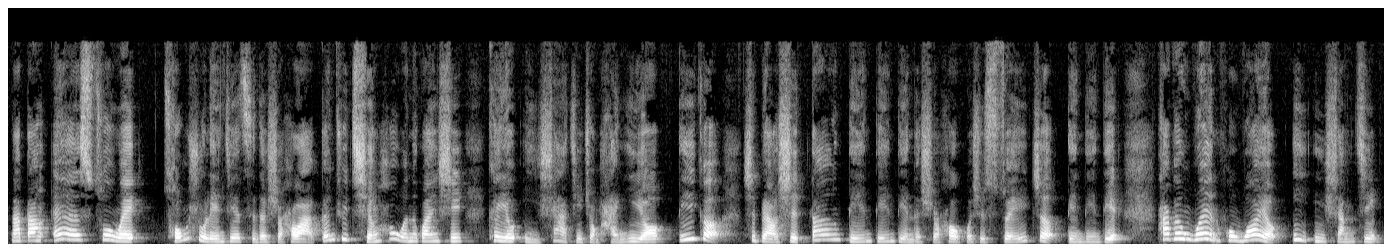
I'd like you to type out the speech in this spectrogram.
那当 as 作为从属连接词的时候啊，根据前后文的关系，可以有以下几种含义哦。第一个是表示当点点点的时候，或是随着点点点，它跟 when 或 while 意义相近。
